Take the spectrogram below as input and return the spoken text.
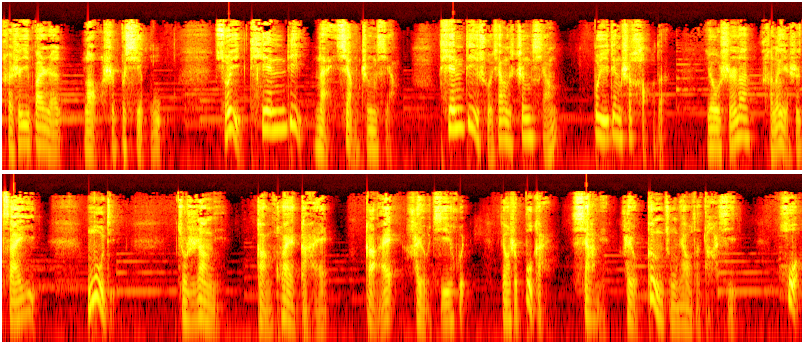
可是，一般人老是不醒悟，所以天地乃降征祥。天地所降的征祥不一定是好的，有时呢可能也是灾异，目的就是让你赶快改，改还有机会；要是不改，下面还有更重要的打击，或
